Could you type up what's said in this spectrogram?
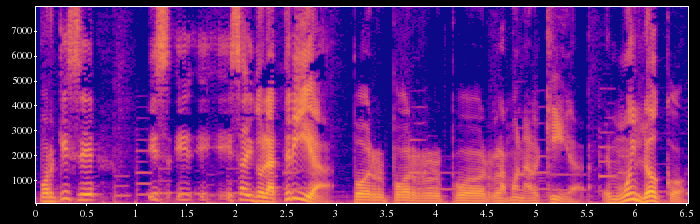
por qué ese, es, es- esa idolatría por, por, por la monarquía. Es muy loco,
